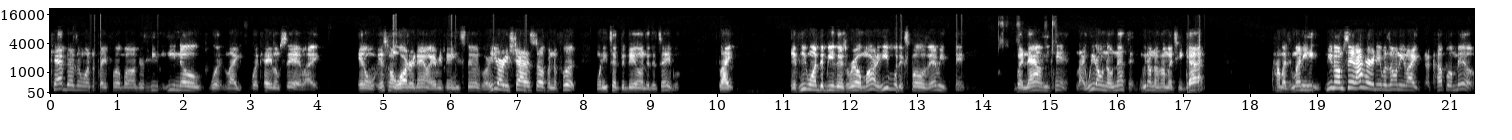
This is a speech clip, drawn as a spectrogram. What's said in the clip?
Cap doesn't want to play football because he he know what like what Caleb said. Like it'll it's gonna water down everything he stood for. He already shot himself in the foot when he took the deal under the table. Like if he wanted to be this real martyr, he would expose everything. But now he can't. Like we don't know nothing. We don't know how much he got, how much money. He, you know what I'm saying? I heard it was only like a couple mil.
